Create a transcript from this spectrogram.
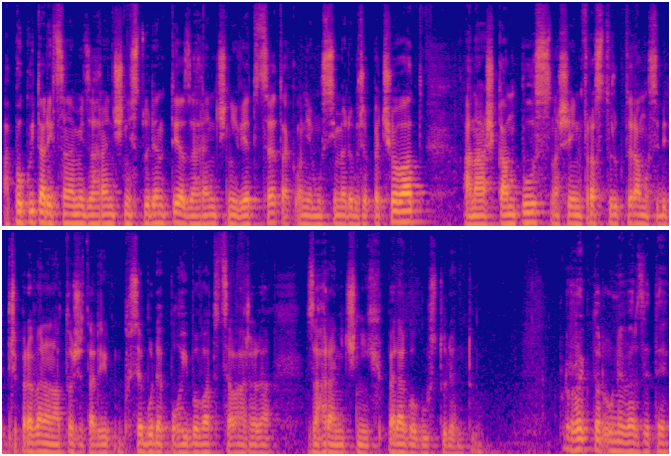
A pokud tady chceme mít zahraniční studenty a zahraniční vědce, tak o ně musíme dobře pečovat a náš kampus, naše infrastruktura musí být připravena na to, že tady se bude pohybovat celá řada zahraničních pedagogů, studentů. Prorektor univerzity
